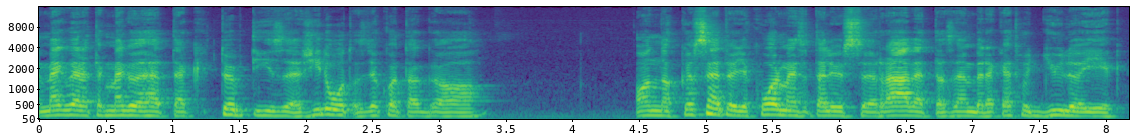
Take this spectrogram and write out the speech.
megverettek, megölhettek több tízezer zsidót, az gyakorlatilag a, annak köszönhető, hogy a kormányzat először rávette az embereket, hogy gyűlöljék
